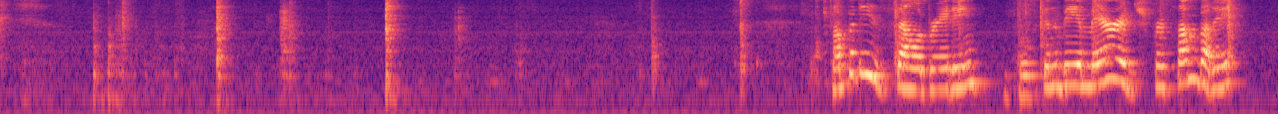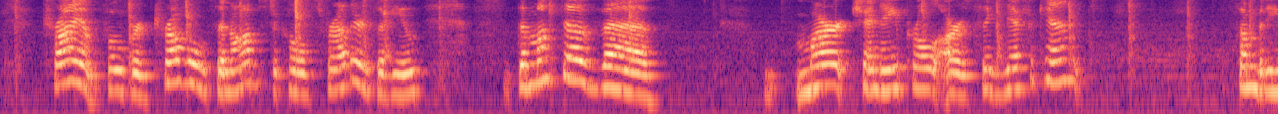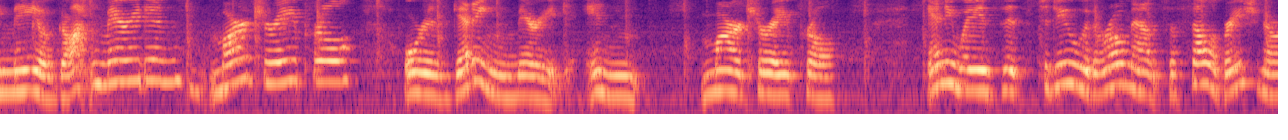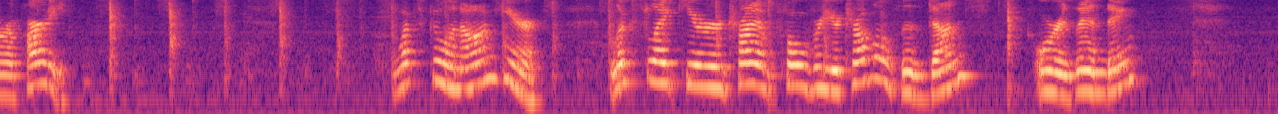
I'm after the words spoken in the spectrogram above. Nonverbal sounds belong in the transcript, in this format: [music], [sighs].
Somebody's celebrating. There's going to be a marriage for somebody triumph over troubles and obstacles for others of you. The month of uh, March and April are significant. Somebody may have gotten married in March or April or is getting married in March or April. Anyways, it's to do with a romance, a celebration, or a party. what's going on here? Looks like your triumph over your troubles is done or is ending.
